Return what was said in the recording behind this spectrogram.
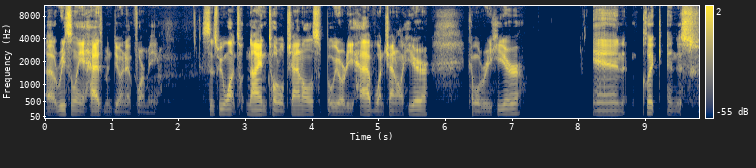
Uh, recently it has been doing it for me. Since we want nine total channels but we already have one channel here come over here and click and just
